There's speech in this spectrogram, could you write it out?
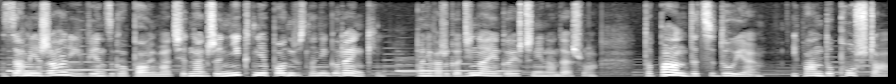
zamierzali więc go pojmać, jednakże nikt nie podniósł na niego ręki, ponieważ godzina jego jeszcze nie nadeszła. To Pan decyduje i Pan dopuszcza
